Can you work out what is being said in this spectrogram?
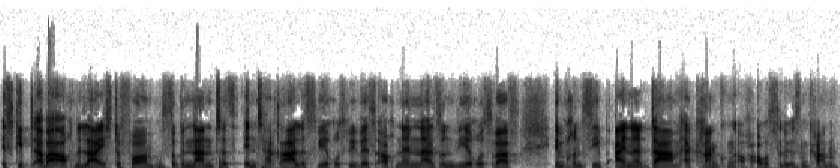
Es gibt aber auch eine leichte Form, sogenanntes enterales Virus, wie wir es auch nennen. Also ein Virus, was im Prinzip eine Darmerkrankung auch auslösen kann.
